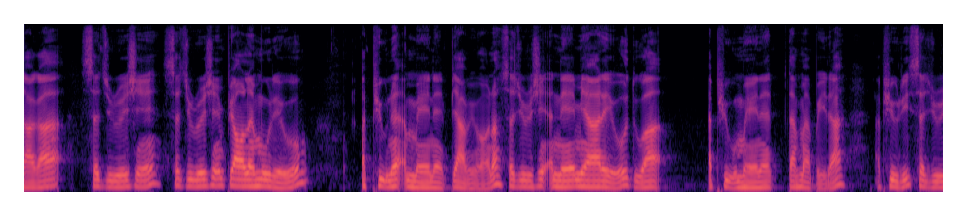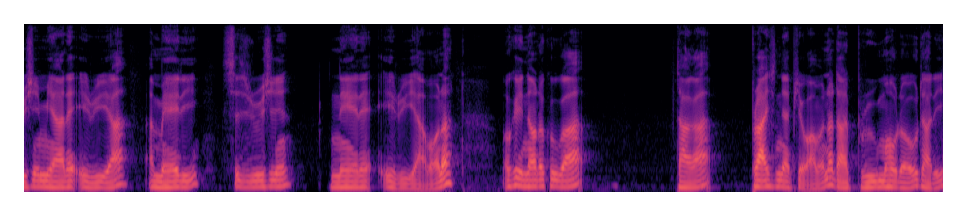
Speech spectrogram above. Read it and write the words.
ဒါက saturation saturation ပြောင်းလဲမှုတွေကိုအဖြူနဲ့အမဲနဲ့ပြပေးပါတော့ saturation အနည်းများတွေကိုသူကအဖြူအမဲနဲ့တတ်မှတ်ပေးတာအဖြူဒီ saturation များတဲ့ area အမဲဒီ saturation နည်းတဲ့ area ပေါ့နော် okay နောက်တစ်ခုကဒါက price နဲ့ဖြစ်သွားမယ်เนาะဒါ brew မဟုတ်တော့ဘူးဒါဒီ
